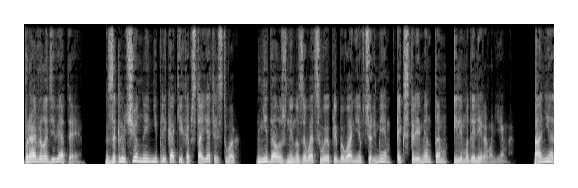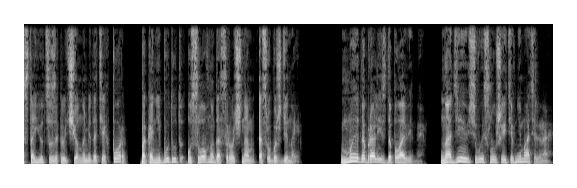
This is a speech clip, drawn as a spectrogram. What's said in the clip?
Правило девятое. Заключенные ни при каких обстоятельствах не должны называть свое пребывание в тюрьме экспериментом или моделированием. они остаются заключенными до тех пор, пока не будут условно-досрочно освобождены. Мы добрались до половины. Надеюсь, вы слушаете внимательно,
